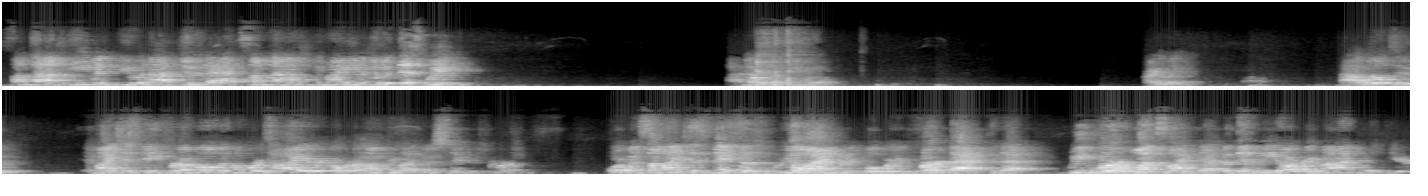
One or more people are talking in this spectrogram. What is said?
Sometimes even you and I do that. Sometimes we might even do it this week. I know that you will. Right, I will too. It might just be for a moment when we're tired or we're hungry, like those Snickers commercials. Or when somebody just makes us real angry, we'll revert back to that. We were once like that, but then we are reminded here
